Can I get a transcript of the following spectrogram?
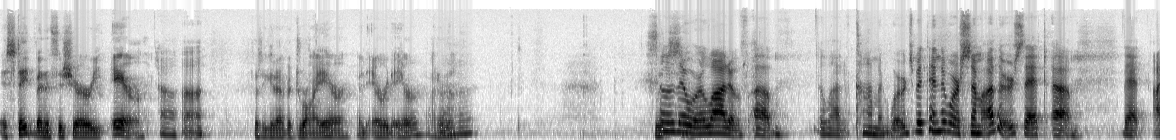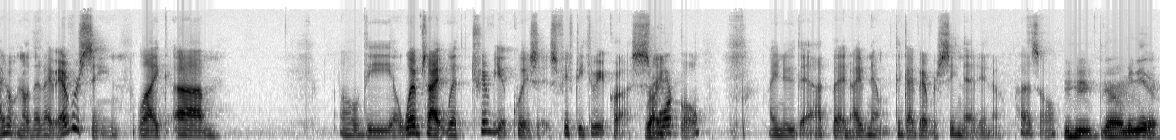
estate beneficiary heir. Uh huh. Suppose you could have a dry air, an arid air. I don't know. So there were a lot of um, a lot of common words, but then there were some others that um, that I don't know that I've ever seen, like um, oh the uh, website with trivia quizzes, fifty three across, Right. Sporcle. I knew that, but I don't think I've ever seen that in a puzzle. Mm-hmm. No, me neither.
